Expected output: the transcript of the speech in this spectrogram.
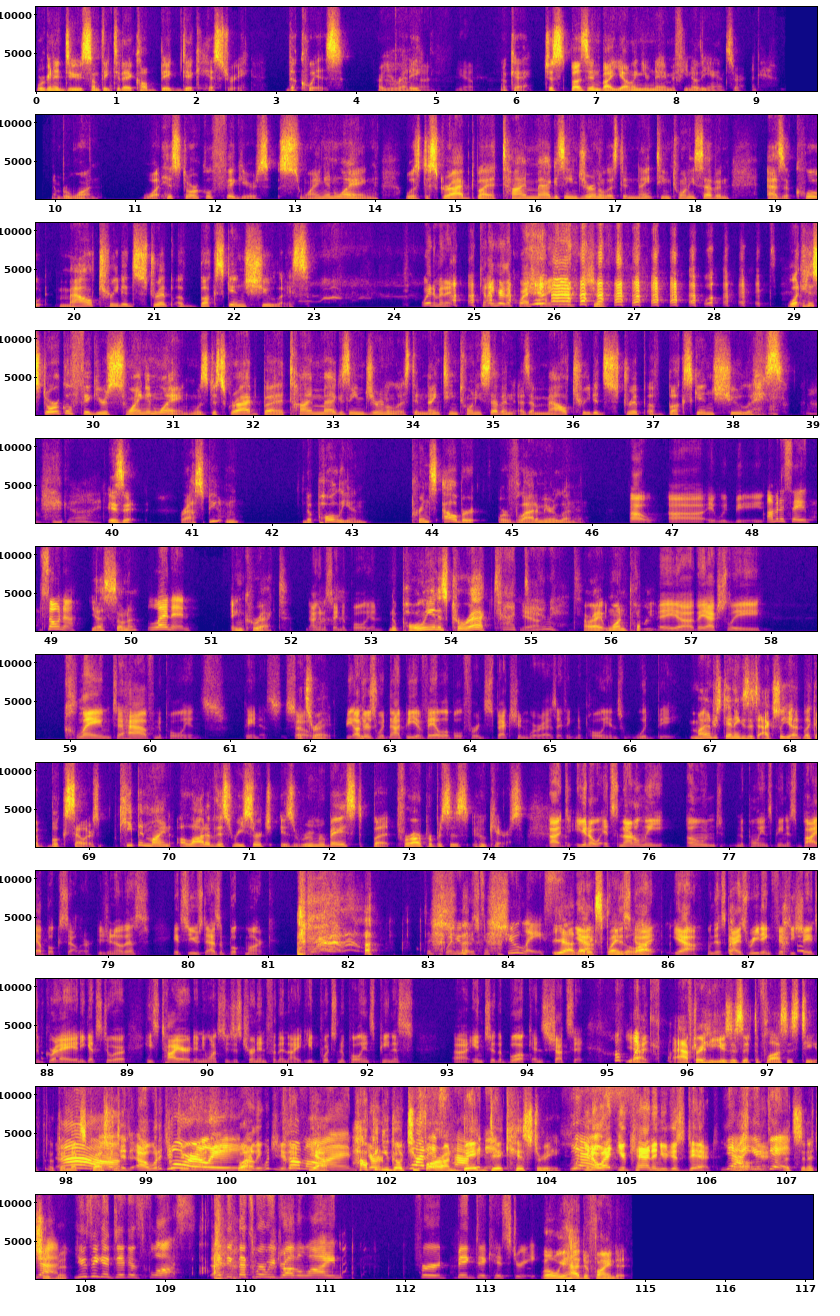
we're going to do something today called Big Dick History, the quiz. Are you ah, ready? Okay. Yep. Okay. Just buzz in by yelling your name if you know the answer. Okay. Number one What historical figures Swang and Wang was described by a Time magazine journalist in 1927 as a quote, maltreated strip of buckskin shoelace? Wait a minute. Can I hear the question again? Sure. what? What historical figures Swang and Wang was described by a Time magazine journalist in 1927 as a maltreated strip of buckskin shoelace? Oh my god. Is it Rasputin, Napoleon, Prince Albert, or Vladimir Lenin? Oh, uh, it would be. I'm gonna say Sona, Yes, Sona? Lenin. Incorrect. I'm going to say Napoleon. Napoleon is correct. God Yeah. damn it. All right, one point. They uh, they actually claim to have Napoleon's penis. So That's right. The others would not be available for inspection, whereas I think Napoleon's would be. My understanding is it's actually at like a bookseller's. Keep in mind, a lot of this research is rumor based, but for our purposes, who cares? Uh, you know, it's not only owned Napoleon's penis by a bookseller. Did you know this? It's used as a bookmark. It's a, When shoe, he it's a shoelace. Yeah, Yeah, that explains a guy- lot. Yeah, when this guy's reading Fifty Shades of Grey and he gets to a, he's tired and he wants to just turn in for the night. He puts Napoleon's penis uh, into the book and shuts it. Oh Yeah, after he uses it to floss his teeth. Okay, next Ah! question. What did, oh, what did you do? Gourley. That? What? Gourley, what did you do? Come that? on. Yeah, how can You're- you go too far on happening? big dick history? Well, you know what? You can, and you just did. Yeah, Well, you did. It's an Yeah, achievement. Using a dick as floss. I think that's where we draw the line for big dick history. Well, we had to find it.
